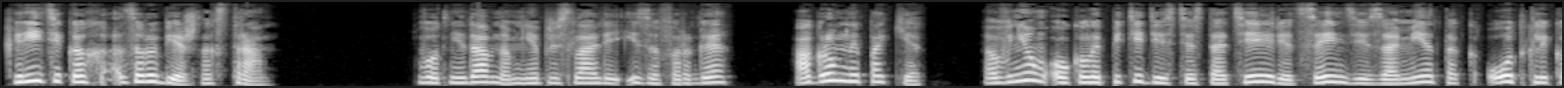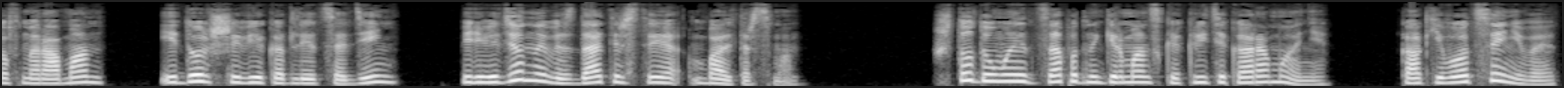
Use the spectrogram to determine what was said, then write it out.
критиках зарубежных стран. Вот недавно мне прислали из ФРГ огромный пакет. В нем около 50 статей, рецензий, заметок, откликов на роман «И дольше века длится день», переведенный в издательстве «Бальтерсман». Что думает западно-германская критика о романе? Как его оценивает?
